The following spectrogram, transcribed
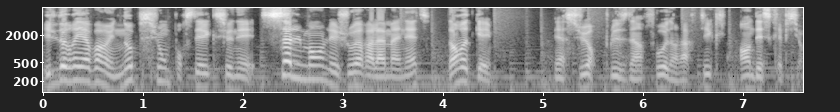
il devrait y avoir une option pour sélectionner seulement les joueurs à la manette dans votre game. Bien sûr, plus d'infos dans l'article en description.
